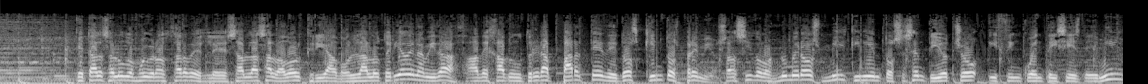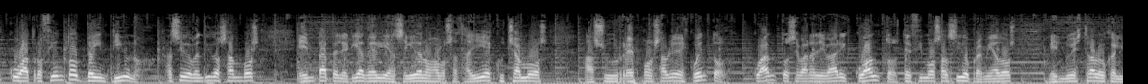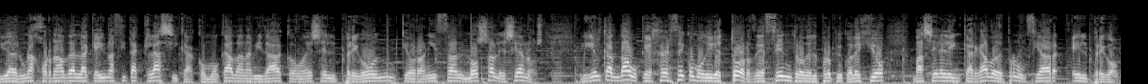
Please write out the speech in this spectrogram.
¿Qué tal? Saludos, muy buenas tardes. Les habla Salvador Criado. La Lotería de Navidad ha dejado en Utrera parte de dos quintos premios. Han sido los números 1568 y 56.421. Han sido vendidos ambos en papelería de Elia. Enseguida nos vamos hasta allí, escuchamos a su responsable les cuento cuántos se van a llevar y cuántos décimos han sido premiados en nuestra localidad. En una jornada en la que hay una cita clásica, como cada Navidad, como es el pregón que organizan los salesianos. Miguel Candau, que ejerce como director de centro del propio colegio, va a ser el encargado de pronunciar el pregón.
